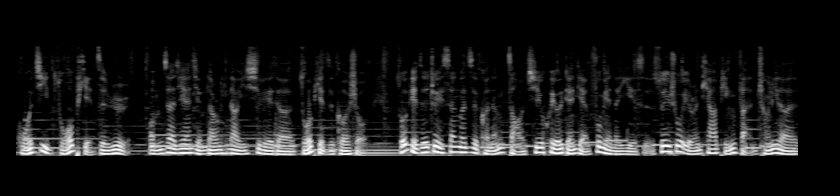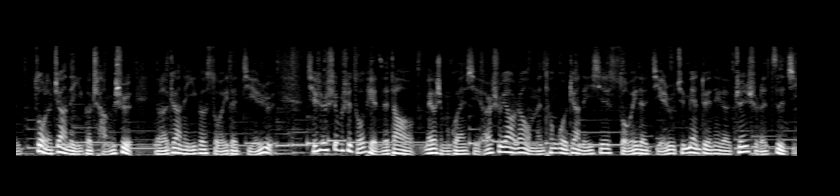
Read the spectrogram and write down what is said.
国际左撇子日。我们在今天节目当中听到一系列的左撇子歌手。左撇子这三个字可能早期会有一点点负面的意思，所以说有人替他平反，成立了做了这样的一个尝试，有了这样的一个所谓的节日。其实是不是左撇子倒没有什么关系，而是要让我们通过这样的一些所谓的节日去面对那个真实的自己。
